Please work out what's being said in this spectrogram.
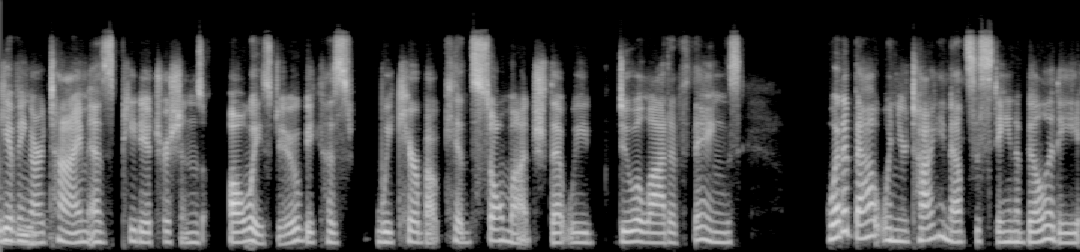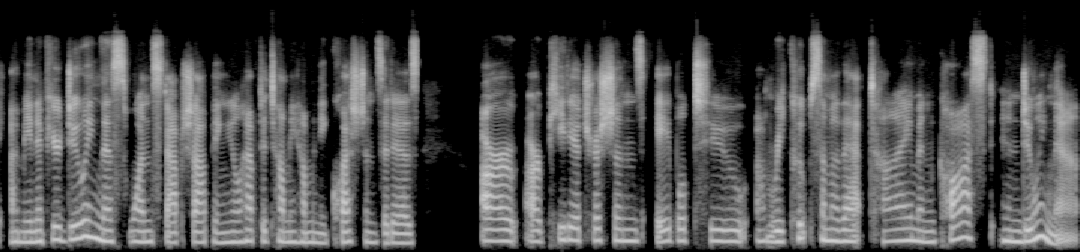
giving hmm our time as pediatricians always do because we care about kids so much that we do a lot of things. What about when you're talking about sustainability? I mean, if you're doing this one-stop shopping, you'll have to tell me how many questions it is. Are are pediatricians able to um, recoup some of that time and cost in doing that?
